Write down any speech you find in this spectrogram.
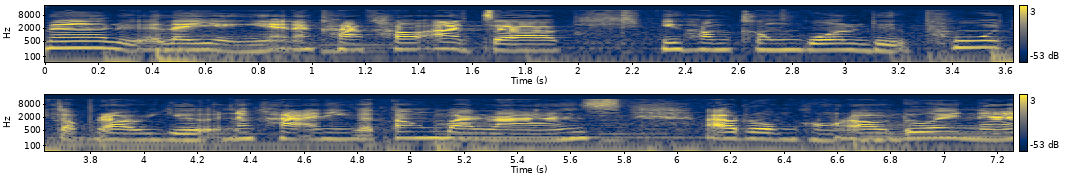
แม่หรืออะไรอย่างเงี้ยนะคะ เขาอาจจะมีความกังวลหรือพูดกับเราเยอะนะคะ อันนี้ก็ต้อง balance อารมณ์ของเราด้วยนะ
